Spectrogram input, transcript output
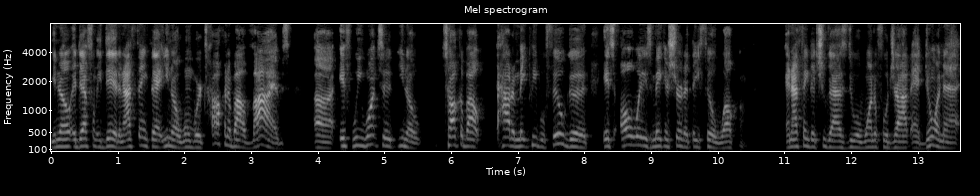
You know it definitely did. And i think that you know when we're talking about vibes uh if we want to you know talk about how to make people feel good it's always making sure that they feel welcomed. And i think that you guys do a wonderful job at doing that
